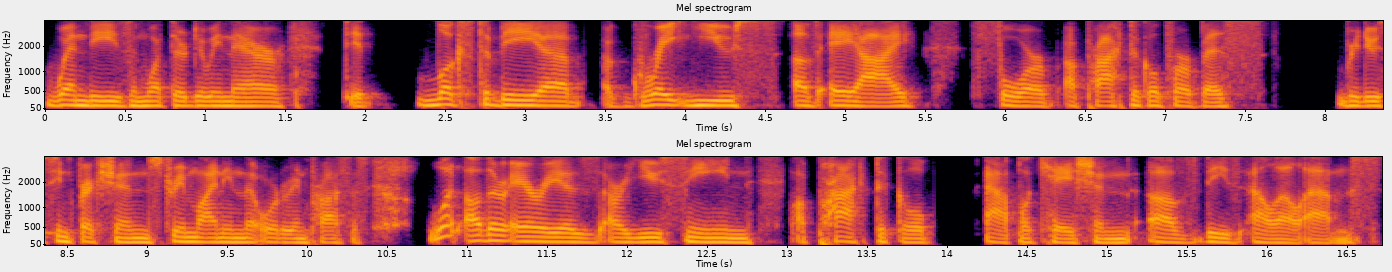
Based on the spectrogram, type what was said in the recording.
Wendy's and what they're doing there. It looks to be a, a great use of AI for a practical purpose. Reducing friction, streamlining the ordering process. What other areas are you seeing a practical application of these LLMs?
